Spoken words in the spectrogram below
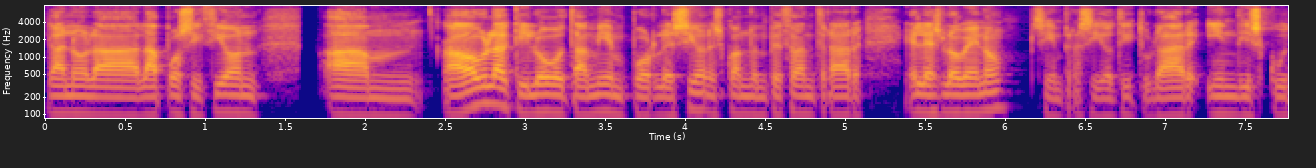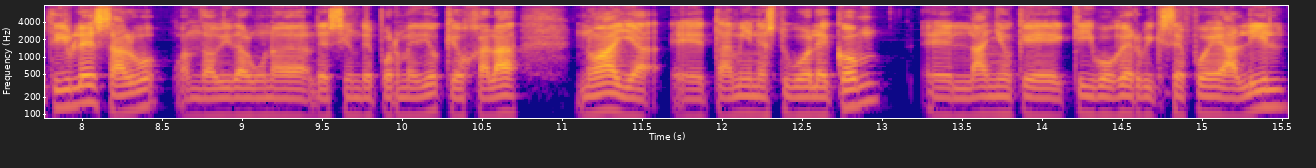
ganó la, posición a, a, Oblak y luego también por lesiones cuando empezó a entrar el esloveno, siempre ha sido titular indiscutible, salvo cuando ha habido alguna lesión de por medio, que ojalá no haya. Eh, también estuvo Lecom, el año que, Ivo Gervik se fue a Lille,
